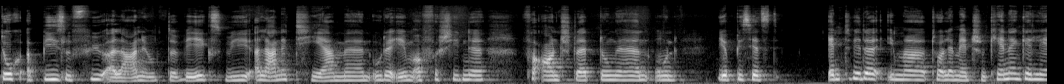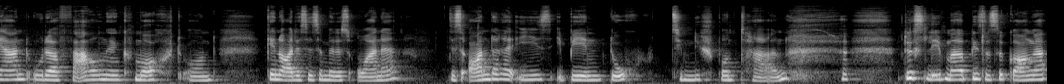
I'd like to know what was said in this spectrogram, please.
doch ein bisschen viel alleine unterwegs, wie alleine Thermen oder eben auf verschiedene Veranstaltungen. Und ich habe bis jetzt entweder immer tolle Menschen kennengelernt oder Erfahrungen gemacht. Und genau das ist einmal das eine. Das andere ist, ich bin doch ziemlich spontan durchs Leben auch ein bisschen so gegangen.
